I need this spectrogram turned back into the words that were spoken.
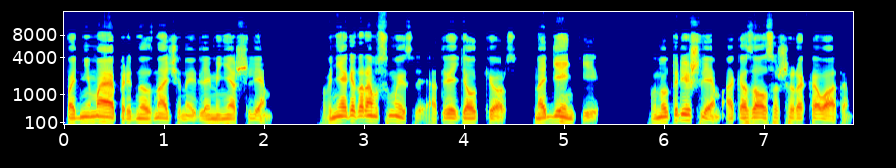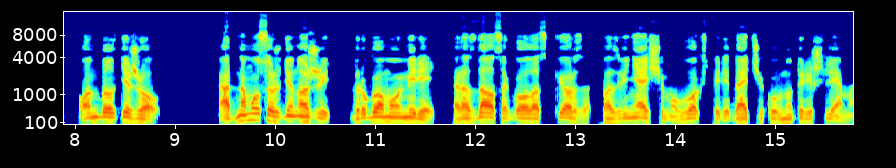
поднимая предназначенный для меня шлем. «В некотором смысле», — ответил Керс, — «наденьте их, Внутри шлем оказался широковатым, он был тяжел. «Одному суждено жить, другому умереть», — раздался голос Керза по звенящему вокс-передатчику внутри шлема.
